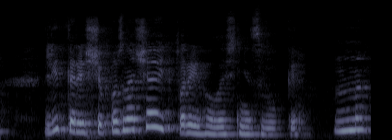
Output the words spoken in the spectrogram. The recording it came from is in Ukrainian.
літери, що позначають приголосні звуки. Н,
